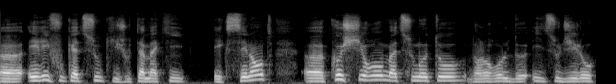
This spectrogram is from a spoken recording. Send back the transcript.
Euh, Eri Fukatsu, qui joue Tamaki, excellente. Euh, Koshiro Matsumoto, dans le rôle de Itsujiro,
